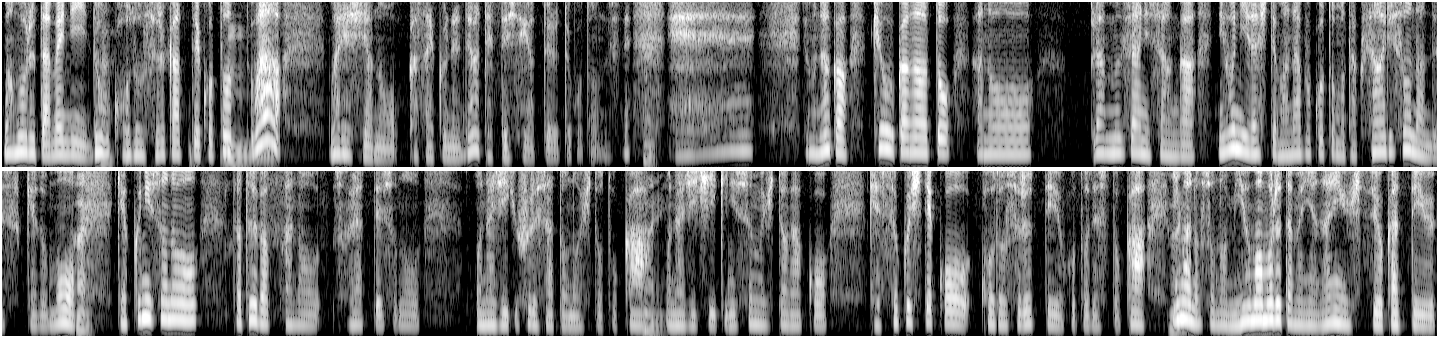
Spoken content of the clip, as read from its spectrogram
守るためにどう行動するかっていうことは、うんマレーシアの火災訓練では徹底してやってるってことなんですね。はい。へえ。でもなんか今日伺うとあのラムザーニさんが日本にいらして学ぶこともたくさんありそうなんですけども、はい。逆にその例えばあのそうやってその同じふるさとの人とか、はい。同じ地域に住む人がこう結束してこう行動するっていうことですとか、はい。今のその身を守るためには何が必要かっていう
